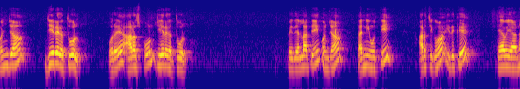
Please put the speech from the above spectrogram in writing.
கொஞ்சம் ஜீரகத்தூள் ஒரு அரை ஸ்பூன் ஜீரகத்தூள். இப்போ இது எல்லாத்தையும் கொஞ்சம் தண்ணி ஊற்றி அரைச்சிக்குவோம். இதுக்கு தேவையான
